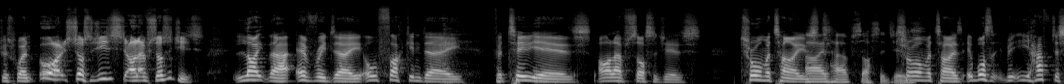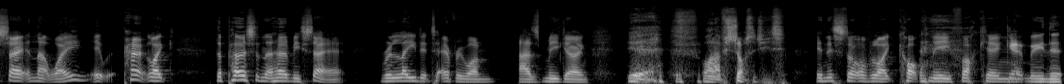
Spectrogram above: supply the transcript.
just went, "All right, sausages. I'll have sausages." Like that every day, all fucking day for two years. I'll have sausages. Traumatized I'll have sausages. traumatized. It wasn't, but you have to say it in that way. It apparently like the person that heard me say it relayed it to everyone as me going, "Yeah, I'll have sausages." In this sort of like Cockney fucking. Get me the,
